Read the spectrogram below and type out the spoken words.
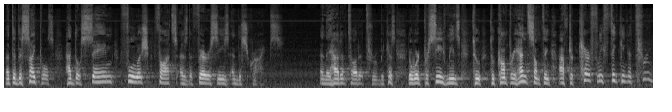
that the disciples had those same foolish thoughts as the Pharisees and the scribes. And they hadn't thought it through because the word perceive means to, to comprehend something after carefully thinking it through.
